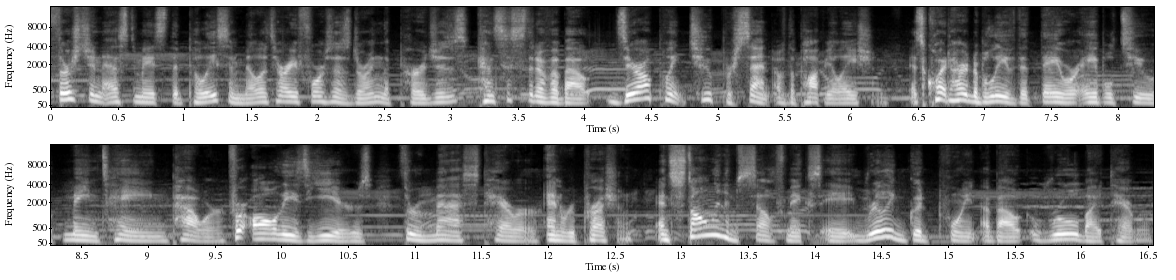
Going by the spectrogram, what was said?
Thurston estimates that police and military forces during the purges consisted of about 0.2% of the population. It's quite hard to believe that they were able to maintain power for all these years through mass terror and repression. And Stalin himself makes a really good point about rule by terror.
